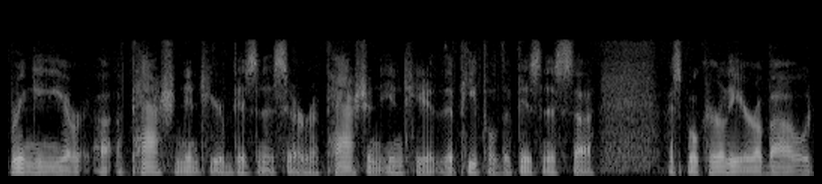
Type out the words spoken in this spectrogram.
bringing your uh, a passion into your business or a passion into the people, the business. Uh, I spoke earlier about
